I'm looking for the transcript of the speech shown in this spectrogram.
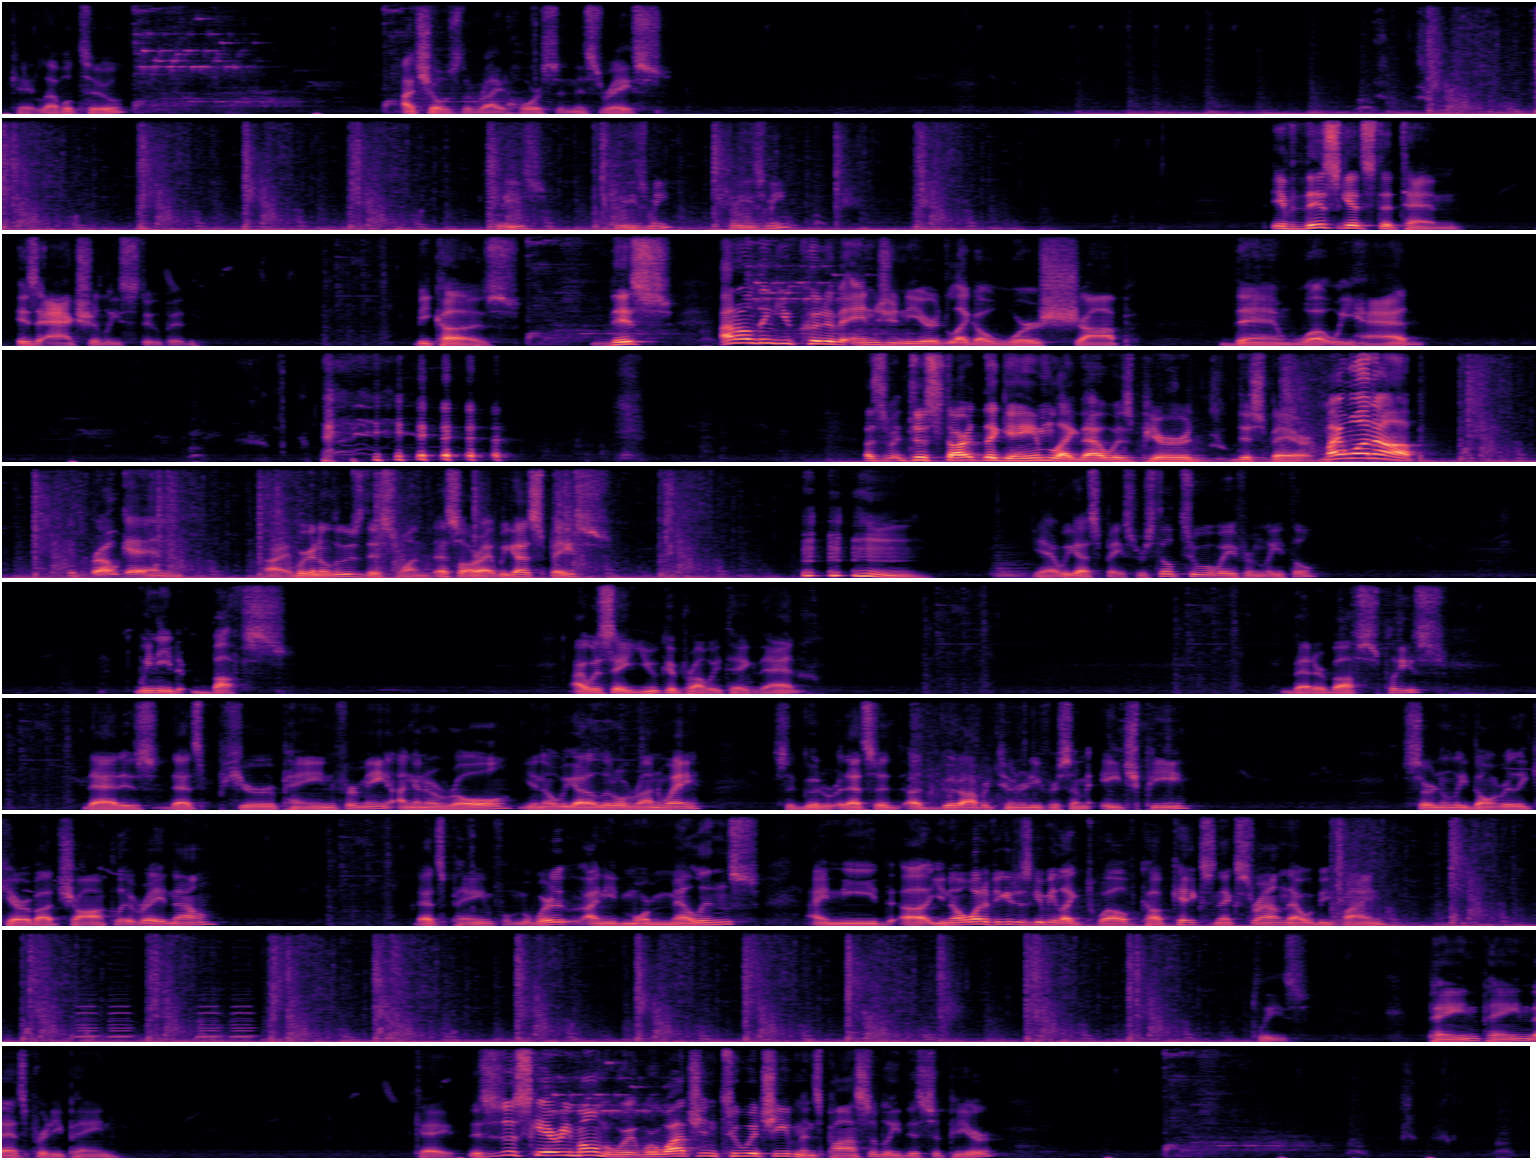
Okay, level two. I chose the right horse in this race. Please? Please me? Please me? If this gets to 10, is actually stupid. Because this... I don't think you could have engineered, like, a worse shop than what we had. to start the game, like, that was pure despair. My one-up! It's broken! Alright, we're gonna lose this one. That's alright, we got space. yeah, we got space. We're still two away from lethal. We need buffs. I would say you could probably take that. Better buffs, please. That is that's pure pain for me. I'm gonna roll. You know, we got a little runway. It's a good that's a, a good opportunity for some HP. Certainly don't really care about chocolate right now. That's painful. Where I need more melons. I need uh, you know what? If you could just give me like 12 cupcakes next round, that would be fine. please. Pain, pain, that's pretty pain. Okay, this is a scary moment. We're, we're watching two achievements possibly disappear.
